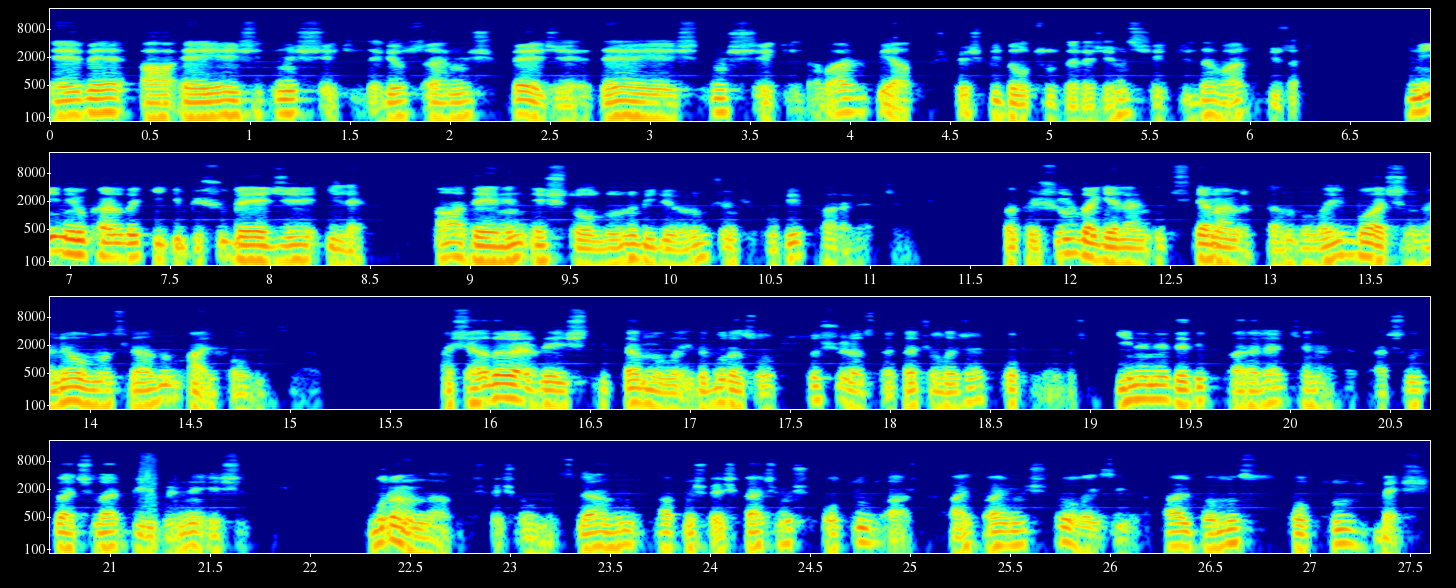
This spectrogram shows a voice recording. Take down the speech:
EB AE'ye eşitmiş şekilde göstermiş. BC DE'ye eşitmiş şekilde var. Bir 65 bir de 30 derecemiz şekilde var. Güzel. Şimdi yine yukarıdaki gibi şu BC ile AD'nin eşit olduğunu biliyorum. Çünkü bu bir paralel. Bakın şurada gelen ikizkenarlıktan dolayı bu açının ne olması lazım? Alfa olması lazım. Aşağıda verdiği eşitlikten dolayı da burası 30 ise şurası da kaç olacak? 30 olacak. Yine ne dedik? Paralel kenarda karşılıklı açılar birbirine eşittir. Buranın da 65 olması lazım. 65 kaçmış? 30 artı alfaymış. Dolayısıyla alfamız 35.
